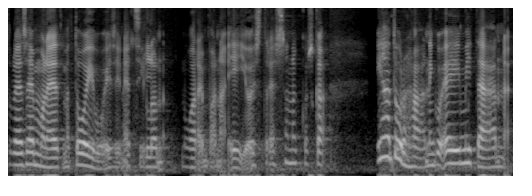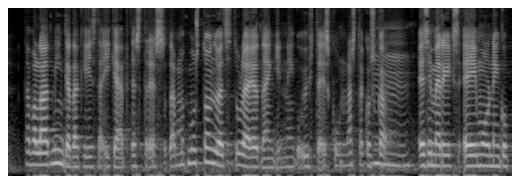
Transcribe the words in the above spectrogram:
tulee semmoinen, että mä toivoisin, että silloin nuorempana ei olisi stressannut, koska ihan turhaa, niin ei mitään tavallaan, että minkä takia sitä ikää pitäisi stressata, mutta musta tuntuu, että se tulee jotenkin niin kuin yhteiskunnasta, koska mm. esimerkiksi ei mulla niin kuin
